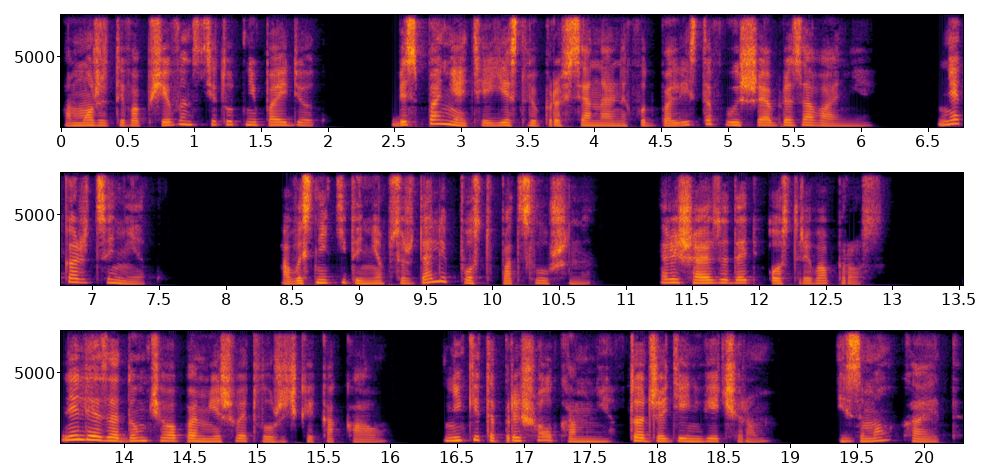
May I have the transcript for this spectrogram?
А может и вообще в институт не пойдет. Без понятия, есть ли у профессиональных футболистов высшее образование. Мне кажется, нет. А вы с Никитой не обсуждали пост в подслушано? Решаю задать острый вопрос. Лилия задумчиво помешивает ложечкой какао. Никита пришел ко мне в тот же день вечером и замолкает.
